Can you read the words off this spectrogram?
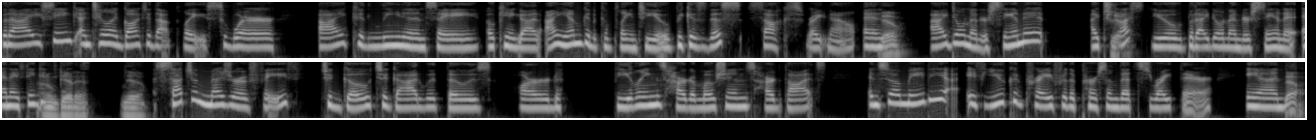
But I think until I got to that place where I could lean in and say, "Okay, God, I am going to complain to you because this sucks right now, and yeah. I don't understand it. I trust yeah. you, but I don't understand it." And I think I don't get it. Yeah, such a measure of faith to go to God with those hard feelings, hard emotions, hard thoughts and so maybe if you could pray for the person that's right there and yeah.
